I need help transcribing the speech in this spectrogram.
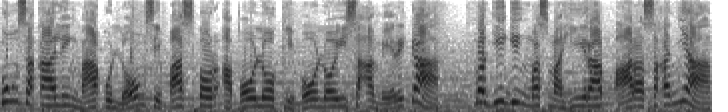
Kung sakaling makulong si Pastor Apollo Kiboloy sa Amerika, magiging mas mahirap para sa kanya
